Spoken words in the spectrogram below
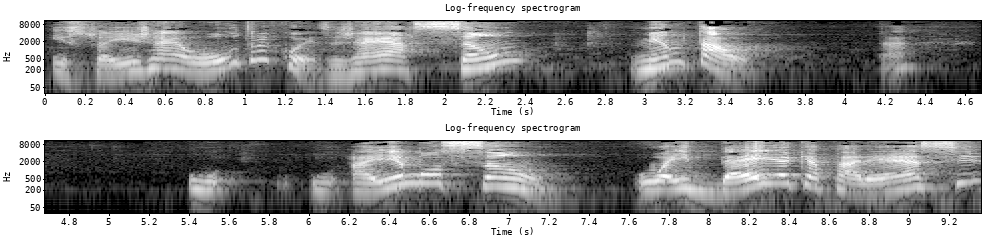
Isso aí já é outra coisa, já é ação mental. Tá? O, o, a emoção ou a ideia que aparece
